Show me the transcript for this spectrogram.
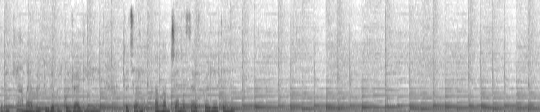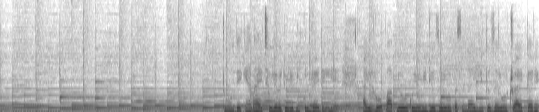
तो देखिए, हमारे भटूरे बिल्कुल रेडी हैं। तो चलें अब हम चने सर्व कर लेते हैं। तो देखें हमारे छोले भटूरे बिल्कुल रेडी हैं। आई होप आप लोगों को ये वीडियो ज़रूर पसंद आएगी तो ज़रूर ट्राई करें।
